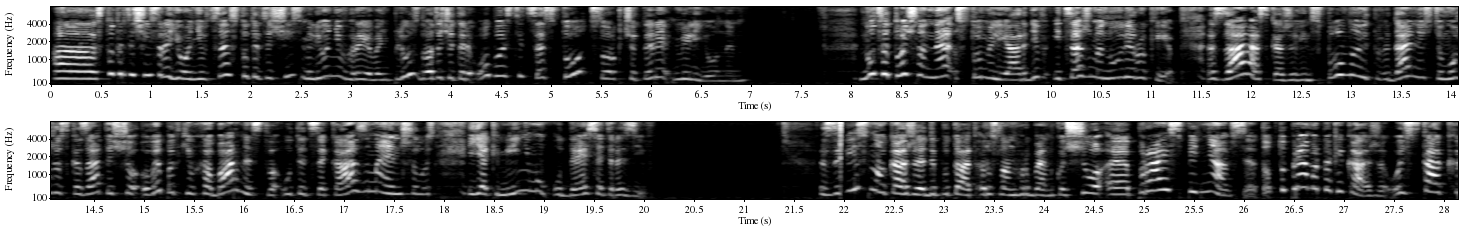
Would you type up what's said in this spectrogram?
А, 136 районів це 136 мільйонів гривень, плюс 24 області це 144 мільйони. Ну, це точно не 100 мільярдів, і це ж минулі роки. Зараз, каже він, з повною відповідальністю можу сказати, що випадків хабарництва у ТЦК зменшилось як мінімум у 10 разів. Звісно, каже депутат Руслан Горбенко, що е, прайс піднявся. Тобто, прямо так і каже, ось так.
